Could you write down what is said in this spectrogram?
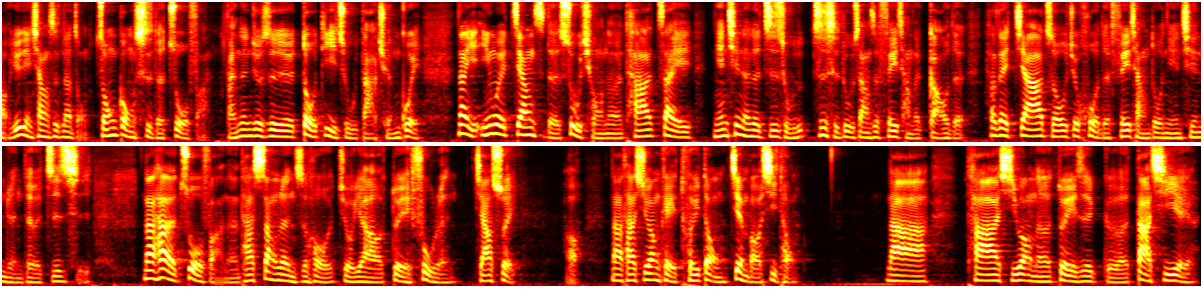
好，有点像是那种中共式的做法，反正就是斗地主打权贵。那也因为这样子的诉求呢，他在年轻人的支持支持度上是非常的高的。他在加州就获得非常多年轻人的支持。那他的做法呢，他上任之后就要对富人加税。好，那他希望可以推动健保系统。那他希望呢，对这个大企业。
